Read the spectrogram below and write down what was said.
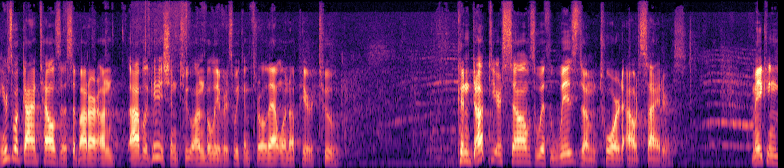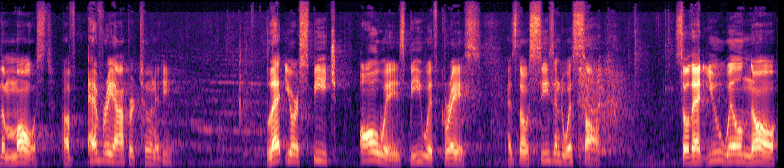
Here's what God tells us about our un- obligation to unbelievers. We can throw that one up here too. Conduct yourselves with wisdom toward outsiders, making the most of every opportunity. Let your speech always be with grace as though seasoned with salt, so that you will know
